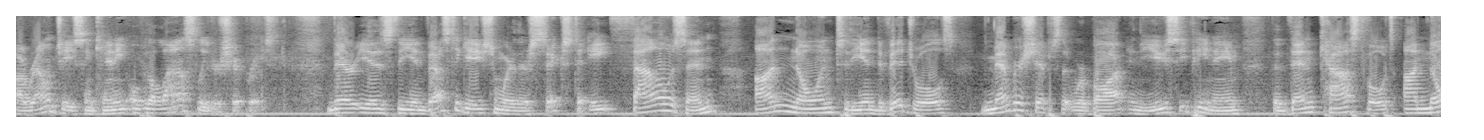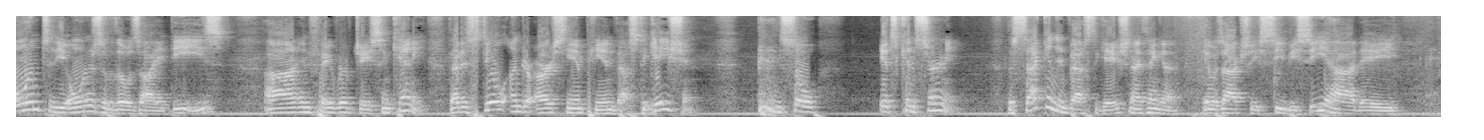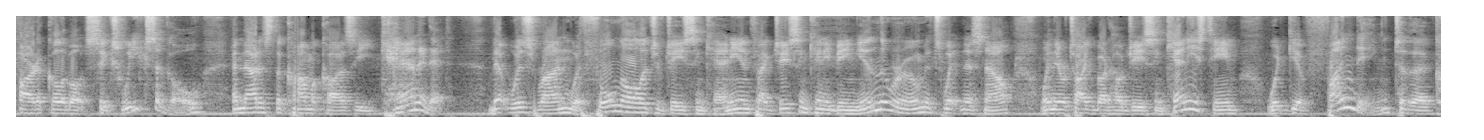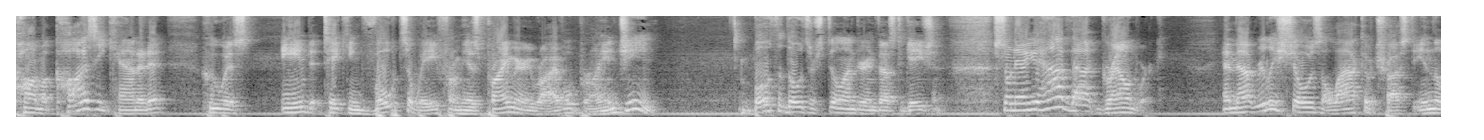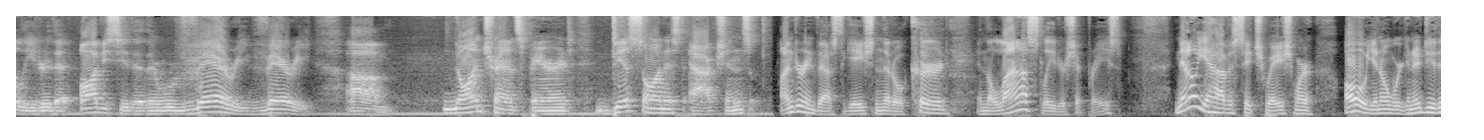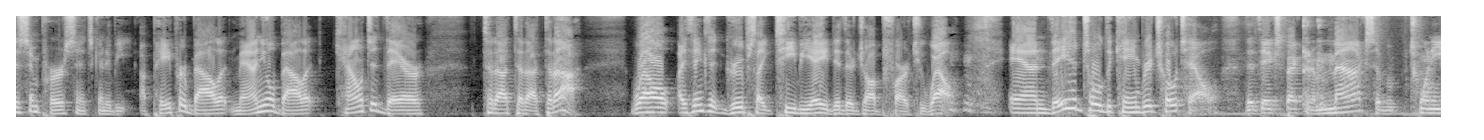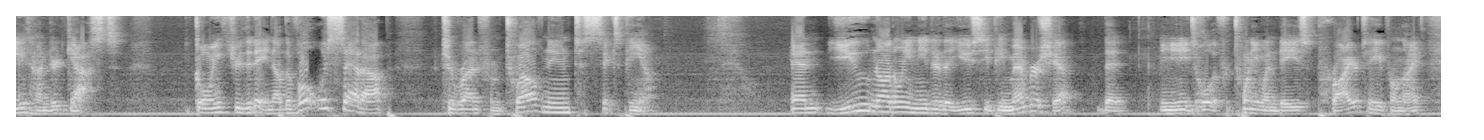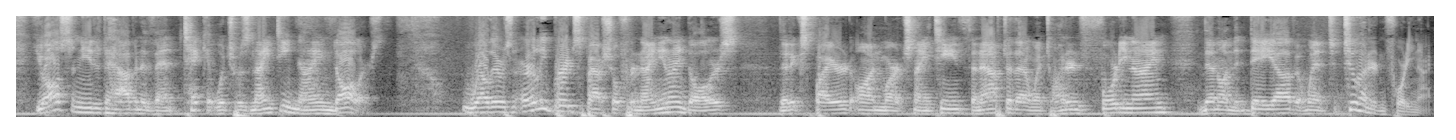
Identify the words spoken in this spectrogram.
around Jason Kenney over the last leadership race. There is the investigation where there's six to eight thousand unknown to the individuals memberships that were bought in the UCP name that then cast votes unknown to the owners of those IDs uh, in favor of Jason Kenney. That is still under RCMP investigation. so it's concerning. The second investigation, I think uh, it was actually CBC had a article about six weeks ago, and that is the kamikaze candidate that was run with full knowledge of Jason Kenney. In fact, Jason Kenney being in the room, it's witness now, when they were talking about how Jason Kenney's team would give funding to the kamikaze candidate who was aimed at taking votes away from his primary rival, Brian Jean. Both of those are still under investigation. So now you have that groundwork. And that really shows a lack of trust in the leader that obviously that there were very, very um, non transparent, dishonest actions under investigation that occurred in the last leadership race. Now you have a situation where, oh, you know, we're going to do this in person. It's going to be a paper ballot, manual ballot, counted there, ta da, ta da, ta da. Well, I think that groups like TBA did their job far too well. and they had told the Cambridge Hotel that they expected a max of 2,800 guests going through the day. Now, the vote was set up to run from 12 noon to 6 p.m. And you not only needed a UCP membership that and you need to hold it for 21 days prior to April 9th. You also needed to have an event ticket, which was $99. Well, there was an early bird special for $99 that expired on March 19th. And after that, it went to 149. Then on the day of, it went to 249.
